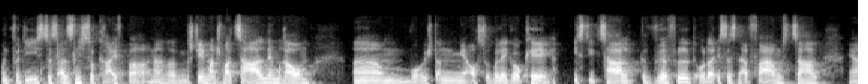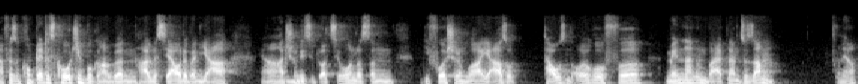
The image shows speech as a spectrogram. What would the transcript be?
und für die ist das alles nicht so greifbar. Ne? Da stehen manchmal Zahlen im Raum, ähm, wo ich dann mir auch so überlege, okay, ist die Zahl gewürfelt oder ist das eine Erfahrungszahl? Ja, für so ein komplettes Coaching-Programm über ein halbes Jahr oder über ein Jahr, ja, hat schon die Situation, dass dann die Vorstellung war, ja, so 1000 Euro für Männlein und Weiblein zusammen. Ja.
